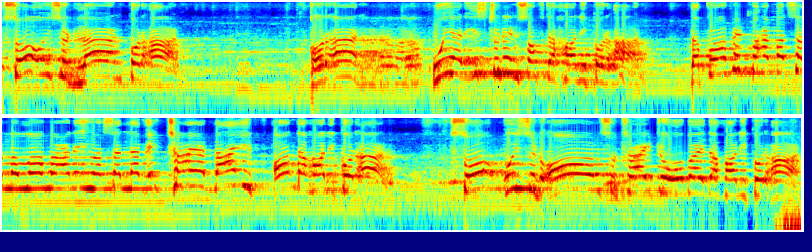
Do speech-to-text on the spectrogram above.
So we should learn Quran. Quran. We are students of the Holy Quran. The Prophet Muhammad sallallahu alaihi wasallam entire life on the Holy Quran. So we should also try to obey the Holy Quran.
